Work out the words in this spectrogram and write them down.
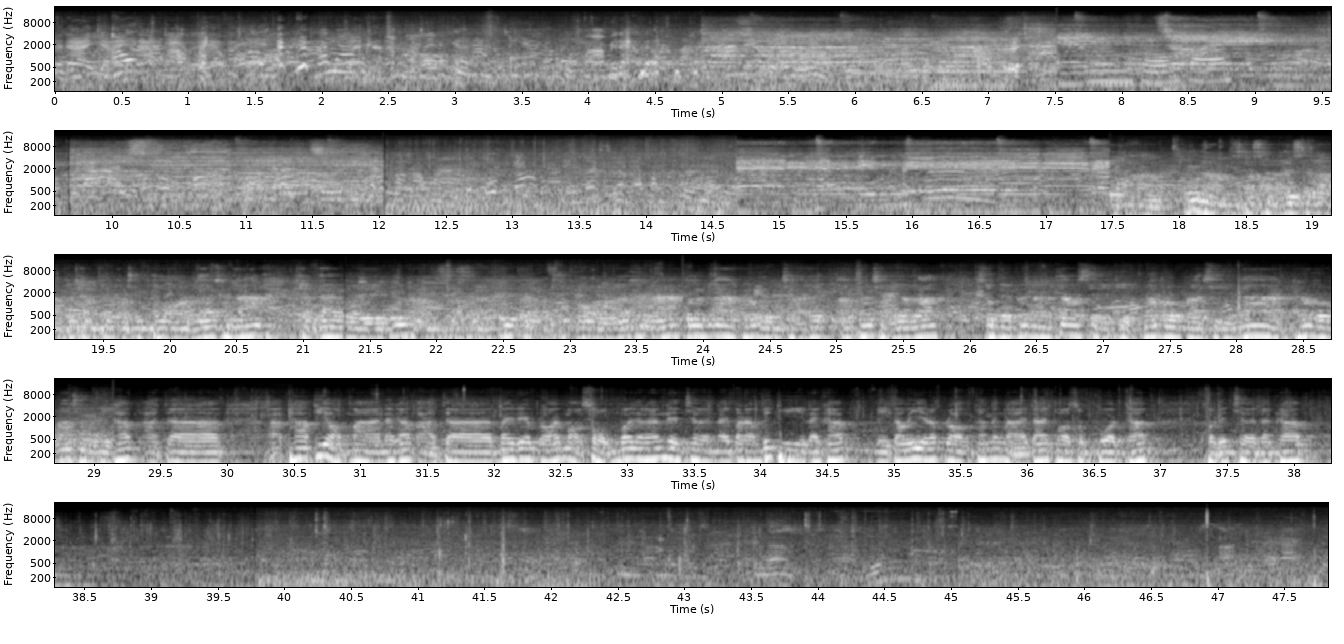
ก็ได้อย่าให้หน้าขาวแปวผมมาไม่ได้แล้ว ผู้นำศาสนาอิสลามประจำจังหวัดชุมพรและคณะจะได้โดยผู้นำศาสนาคริสต์จังหวัดชุมพรและคณะเบื้องหน้าพระบรมฉายาพระฉายลักษณ์สมเด็จพระนางเจ้าสิริกิติ์พระบรมราชินีนาถพระบรมราชชนนีครับอาจจะภาพที่ออกมานะครับ อาจจะไม่เรียบร้อยเหมาะสมเพราะฉะนั้นเรียนเชิญในประรำพิธีนะครับ มีเก้าอี้รับรองท่านทั้งหลายได้พอสมควรครับขอเรียนเชิญนะครับทุ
